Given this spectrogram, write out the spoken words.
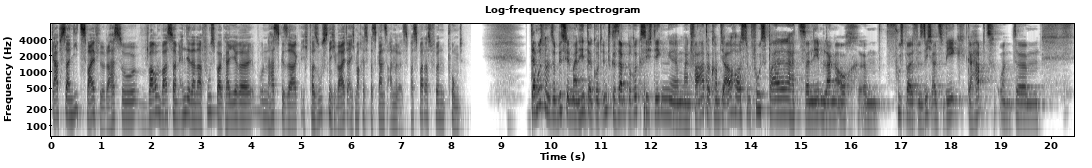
Gab es da nie Zweifel oder hast du, warum warst du am Ende deiner Fußballkarriere und hast gesagt, ich versuche es nicht weiter, ich mache jetzt was ganz anderes? Was war das für ein Punkt? Da muss man so ein bisschen meinen Hintergrund insgesamt berücksichtigen. Ähm, mein Vater kommt ja auch aus dem Fußball, hat sein Leben lang auch ähm, Fußball für sich als Weg gehabt und ähm,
